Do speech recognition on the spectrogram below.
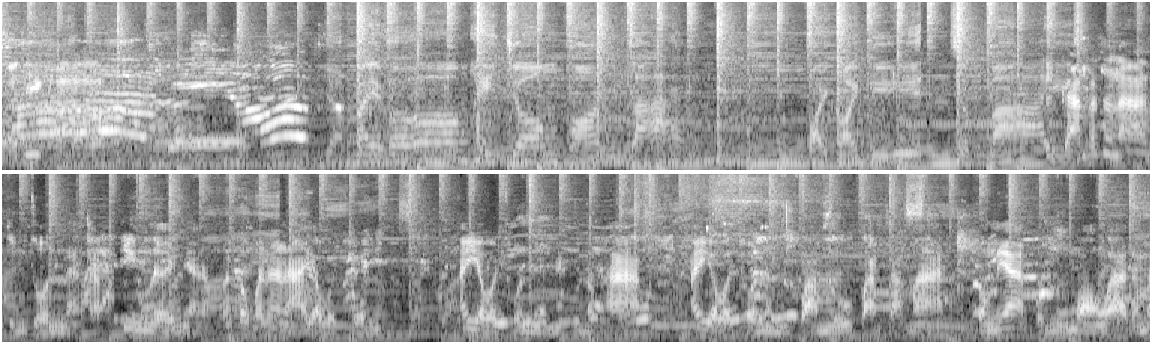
สวัสดีครับอย่าไปโหมให้จงผ่อนคลายค่อยๆคิดสบายคือการพัฒนาชุมชนนะครับจริงเลยเนี่ยมันต้องพัฒนาเยาวชน ให้เยาวชนเนี่ยมีคุณภาพ ให้เยาวชนเนี่ยมีความรู้ความสามารถ ตรงเนี้ยผมถึงมองว่าทำไม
